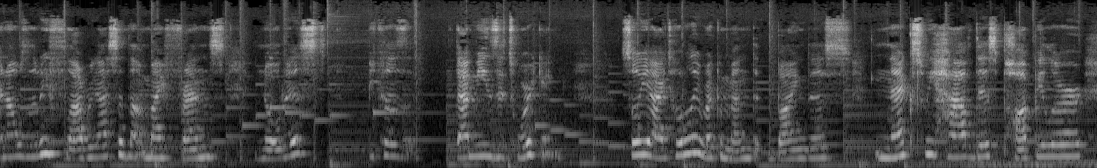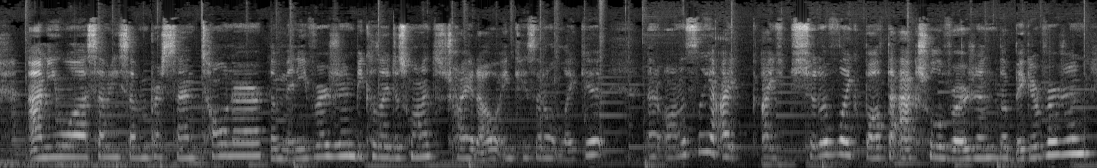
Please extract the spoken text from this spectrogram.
And I was literally flabbergasted that my friends noticed because that means it's working. So yeah, I totally recommend buying this. Next, we have this popular Anua 77% toner, the mini version, because I just wanted to try it out in case I don't like it. And honestly, I, I should have like bought the actual version, the bigger version,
